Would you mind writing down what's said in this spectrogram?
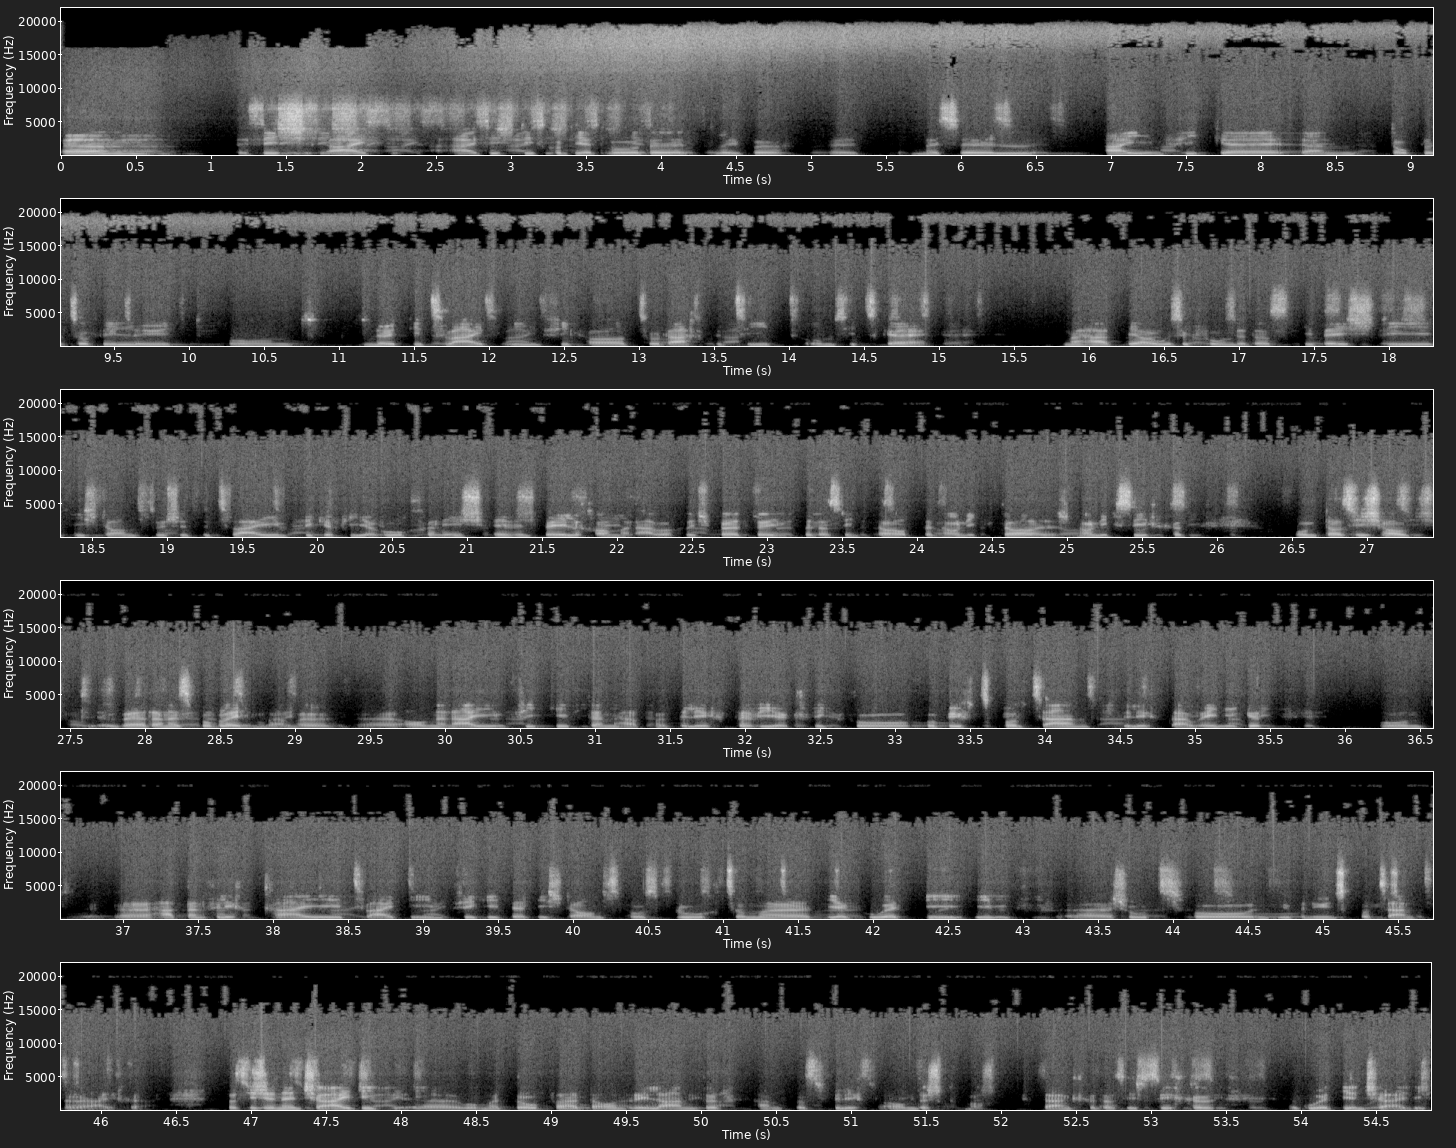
Ähm, es ist, eins, eins ist diskutiert worden darüber, äh, man soll eine Impfung geben, dann doppelt so viele Leute und nicht die zweite Impfung haben zur rechten Zeit, um sie zu geben. Man hat ja herausgefunden, dass die beste Distanz zwischen den zwei Impfungen vier Wochen ist. Eventuell kann man auch ein bisschen später impfen, da sind die Daten noch nicht da, das ist noch nicht sicher. Und das ist halt, wäre dann ein Problem. Wenn man äh, allen eine Impfung gibt, dann hat man vielleicht eine Wirkung von, von 50 Prozent, vielleicht auch weniger. Und äh, hat dann vielleicht keine zweite Impfung in der Distanz, die es braucht, um äh, die gute Impfschutz von über 90 Prozent zu erreichen. Das ist eine Entscheidung, äh, die man getroffen hat. Andere Länder haben das vielleicht anders gemacht. Ich denke, das ist sicher eine gute Entscheidung.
